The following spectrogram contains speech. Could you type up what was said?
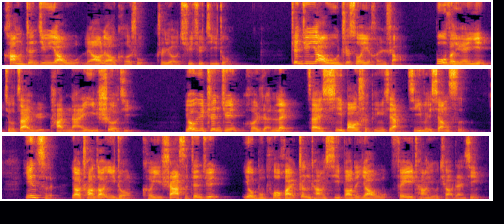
抗真菌药物寥寥可数，只有区区几种。真菌药物之所以很少，部分原因就在于它难以设计。由于真菌和人类在细胞水平下极为相似，因此要创造一种可以杀死真菌又不破坏正常细胞的药物非常有挑战性。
